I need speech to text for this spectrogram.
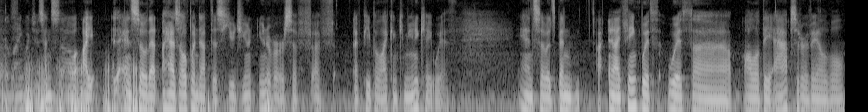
other languages, and so I and so that has opened up this huge un- universe of, of of people I can communicate with. And so it's been, and I think with with uh, all of the apps that are available,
